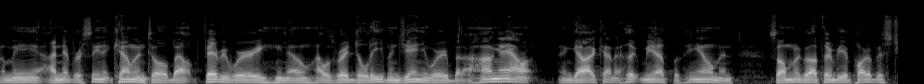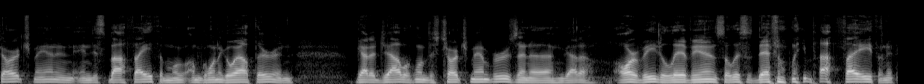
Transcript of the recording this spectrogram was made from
I mean, I never seen it coming until about February. You know, I was ready to leave in January, but I hung out, and God kind of hooked me up with him, and so I'm going to go out there and be a part of his church, man, and, and just by faith, I'm I'm going to go out there and got a job with one of his church members, and uh, got a RV to live in. So this is definitely by faith, and it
